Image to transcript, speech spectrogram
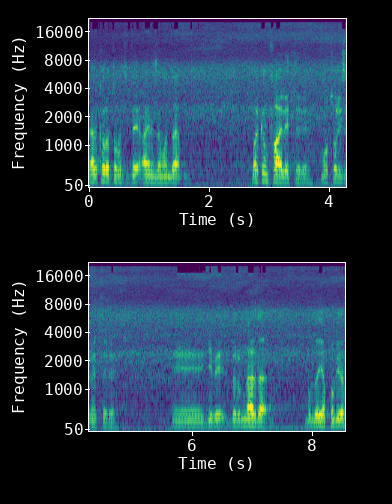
Belkar Otomotiv'de aynı zamanda bakım faaliyetleri, motor hizmetleri ee, gibi durumlar da burada yapılıyor.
